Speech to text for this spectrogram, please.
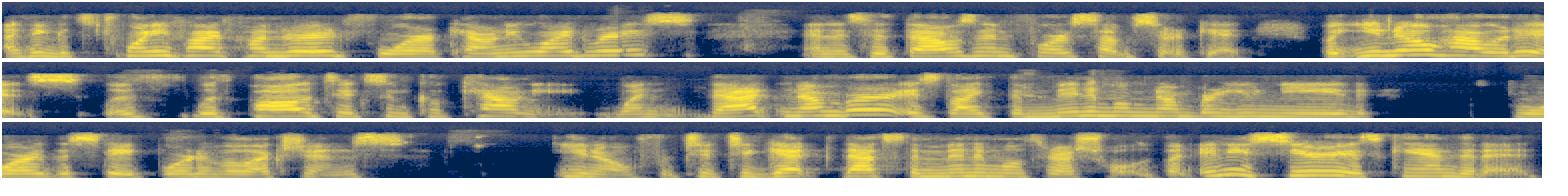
I think it's twenty five hundred for a countywide race, and it's a thousand for a sub-circuit. But you know how it is with with politics in Cook County. When that number is like the minimum number you need for the state board of elections, you know, for, to to get that's the minimal threshold. But any serious candidate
